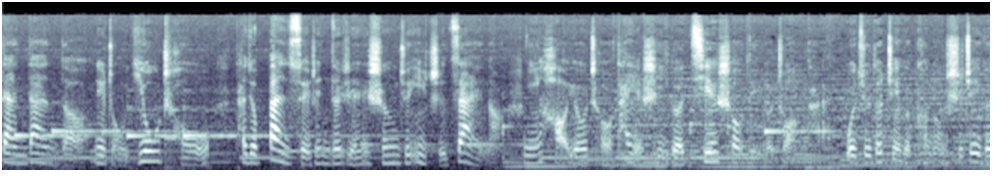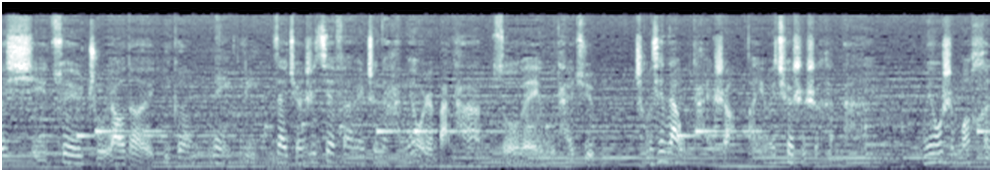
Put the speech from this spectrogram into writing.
淡淡的那种忧愁，它就伴随着你的人生就一直在那儿。你好，忧愁，它也是一个接受的一个状态。我觉得这个可能是这个戏最主要的一个魅力，在全世界范围之内还没有人把它作为舞台剧呈现在舞台上啊，因为确实是很难，没有什么很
